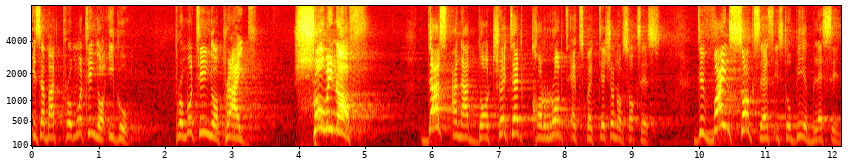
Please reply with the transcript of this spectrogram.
It's about promoting your ego, promoting your pride, showing off. That's an adulterated, corrupt expectation of success. Divine success is to be a blessing.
